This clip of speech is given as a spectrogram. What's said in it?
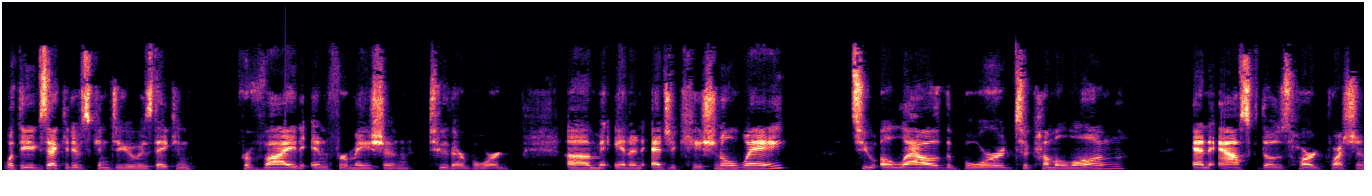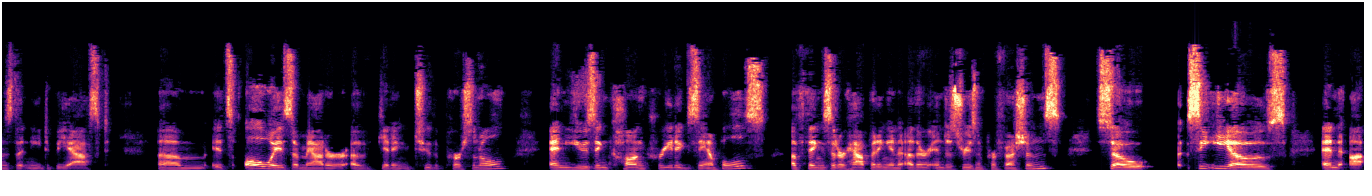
what the executives can do is they can provide information to their board um, in an educational way to allow the board to come along and ask those hard questions that need to be asked. Um, it's always a matter of getting to the personal and using concrete examples of things that are happening in other industries and professions so CEOs, and I,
